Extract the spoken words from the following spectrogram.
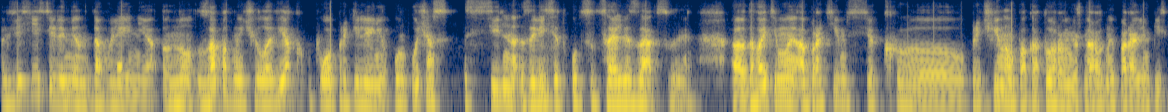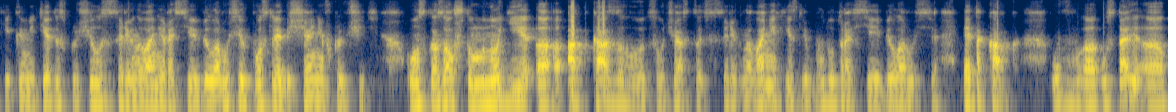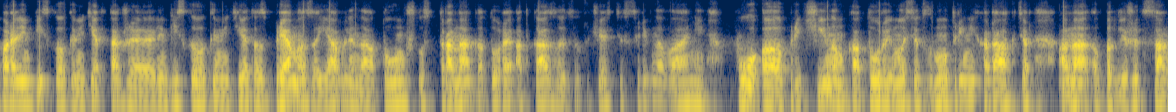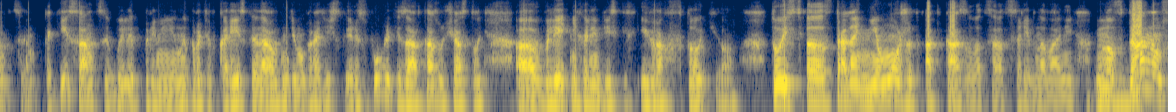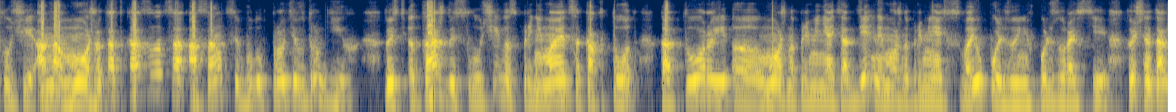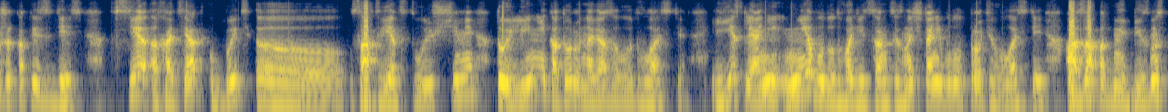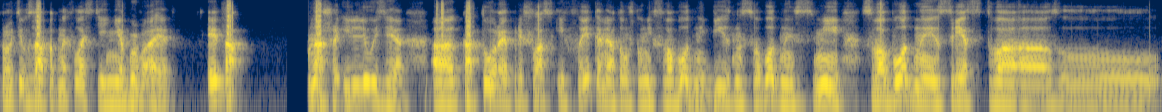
Здесь есть элемент давления, но западный человек по определению, он очень сильно зависит от социализации. А, давайте мы обратимся к э, причинам, по которым Международный паралимпийский комитет исключил из соревнований Россию и Белоруссию после обещания включить. Он сказал, что многие э, отказываются участвовать в соревнованиях, если будут Россия и Белоруссия. Это как? В э, уставе э, Паралимпийского комитета, также Олимпийского комитета, прямо заявлено о том, что страна, которая отказывается от участия в соревнованиях, по э, причинам, которые носят внутренний характер, она подлежит санкциям. Такие санкции были применены против Корейской Народно-Демократической Республики за отказ участвовать э, в летних Олимпийских играх в Токио. То есть э, страна не может отказываться от соревнований, но в данном случае она может отказываться, а санкции будут против других. То есть э, каждый случай воспринимается как тот, который э, можно применять отдельно и можно применять в свою пользу и не в пользу России. Точно так же, как и здесь. Все э, хотят быть э, соответствующими той линии, которую навязывают власти. И если они не будут вводить санкции, значит они будут против властей. А западный бизнес против западных властей не бывает. Это наша иллюзия, а, которая пришла с их фейками о том, что у них свободный бизнес, свободные СМИ, свободные средства, а,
